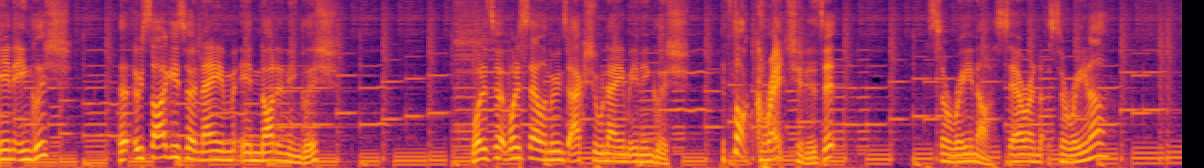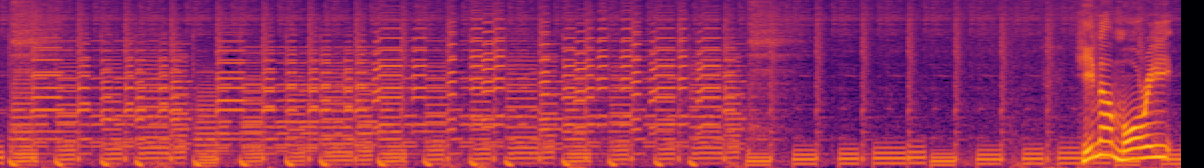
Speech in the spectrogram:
in English? Uh, Usagi is her name in not in English. What is it? What is Sailor Moon's actual name in English? It's not Gretchen, is it? Serena. Sarah. Serena. Hinamori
